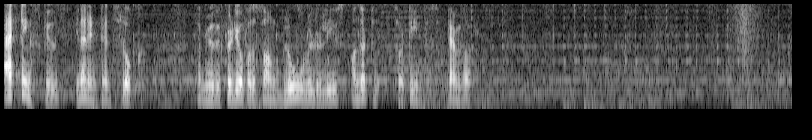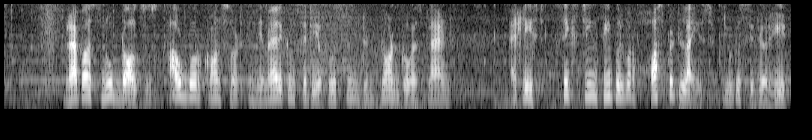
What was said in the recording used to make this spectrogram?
acting skills in an intense look. The music video for the song Blue will release on the 13th of September. Rapper Snoop Dogg's outdoor concert in the American city of Houston did not go as planned. At least 16 people were hospitalized due to severe heat.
